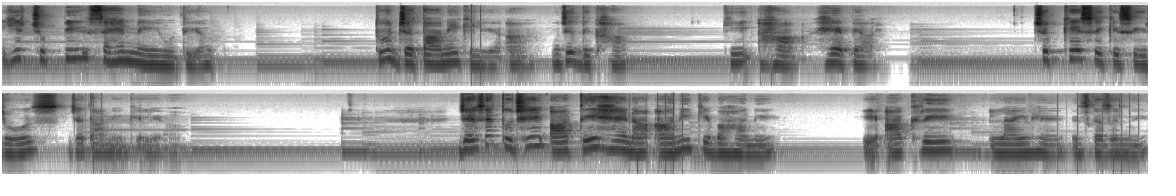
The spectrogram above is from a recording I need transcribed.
ये चुप्पी सहन नहीं होती अब। तो जताने के लिए, आ, मुझे दिखा कि हाँ है प्यार। चुपके से किसी रोज जताने के लिए, आ। जैसे तुझे आते हैं ना आने के बहाने, ये आखिरी लाइन है इस गज़ल में,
